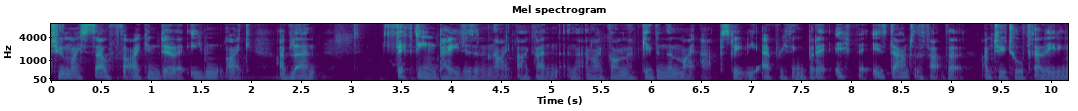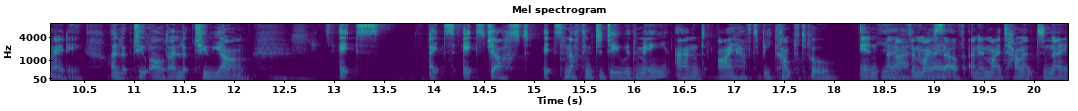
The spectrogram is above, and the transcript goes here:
to myself that I can do it. Even like I've learned 15 pages in a night, like, and, and, I've gone I've given them my absolutely everything. But it, if it is down to the fact that I'm too tall for their leading lady, I look too old, I look too young, it's, it's, it's just, it's nothing to do with me. And I have to be comfortable in Yeah, enough in great. myself and in my talent to know.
